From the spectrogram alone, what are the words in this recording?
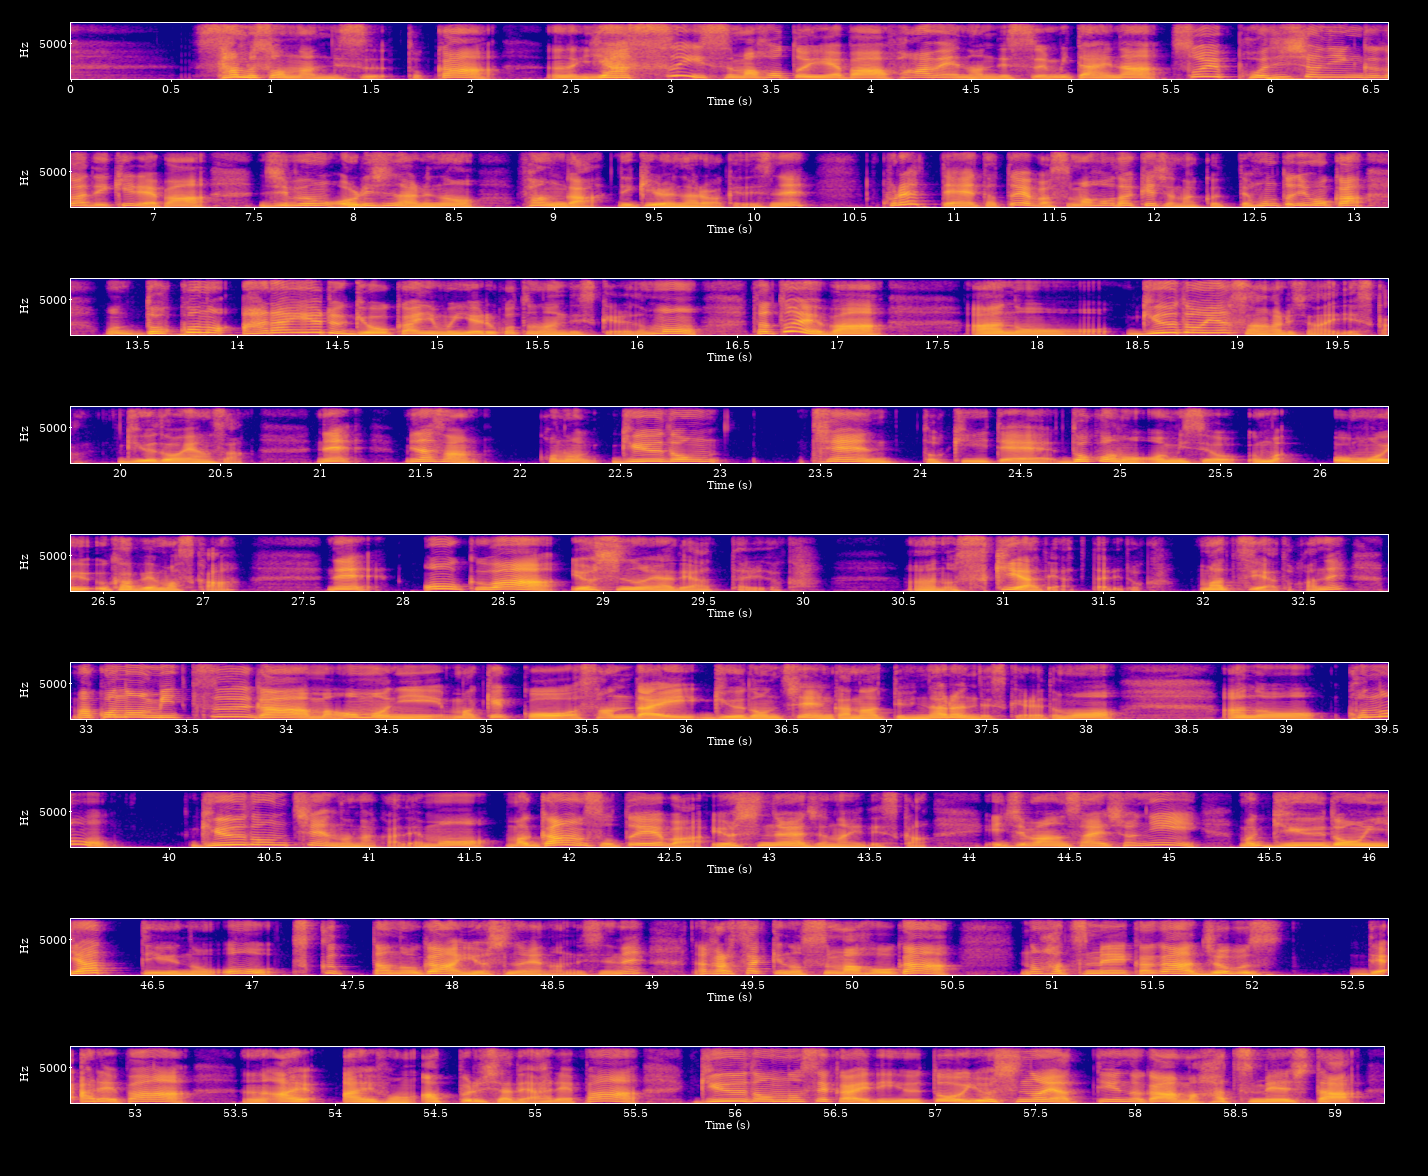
サムソンなんですとかうん、安いスマホといえばファーウェイなんですみたいなそういうポジショニングができれば自分オリジナルのファンができるようになるわけですね。これって例えばスマホだけじゃなくって本当に他もうどこのあらゆる業界にも言えることなんですけれども例えばあの牛丼屋さんあるじゃないですか牛丼屋さん。ね皆さんこの牛丼チェーンと聞いてどこのお店を、ま、思い浮かべますか？ね多くは吉野家であったりとかあの、すき家であったりとか、松屋とかね。まあ、この3つが、まあ、主に、まあ、結構三大牛丼チェーンかなっていうふうになるんですけれども、あの、この牛丼チェーンの中でも、まあ、元祖といえば吉野家じゃないですか。一番最初に、まあ、牛丼屋っていうのを作ったのが吉野家なんですよね。だからさっきのスマホが、の発明家がジョブズであれば、うん、iPhone、Apple 社であれば、牛丼の世界で言うと吉野家っていうのが、まあ、発明した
